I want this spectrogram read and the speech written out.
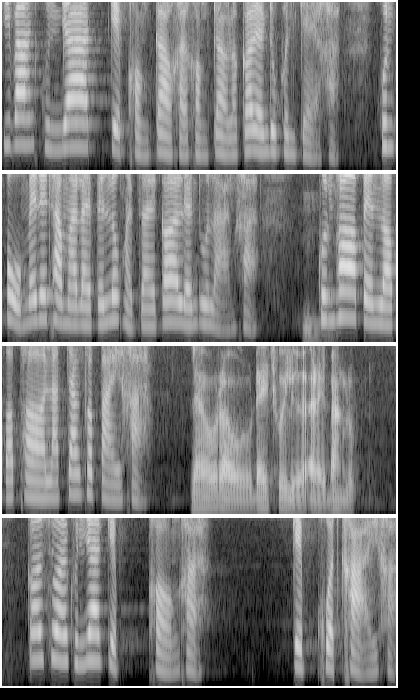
ที่บ้านคุณย่าเก็บของเก่าขายของเก่า แล้วก็เลี้ยงดูคนแก่ค่ะ คุณปู่ไม่ได้ทำอะไรเป็นโรคหัวใจก็เลี้ยงดูหลานค่ะอืมคุณพ่อเป็นรปภรับจ้างทั่วไปค่ะ แล้วเราได้ช่วยเหลืออะไรบ้างลูก ก็ช่วยคุณย่าเก็บของค่ะ เก็บขวดขายค่ะ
